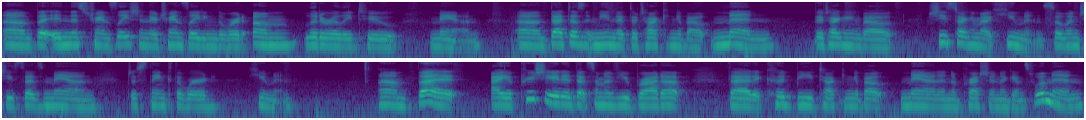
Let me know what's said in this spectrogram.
Um, but in this translation, they're translating the word um literally to man. Uh, that doesn't mean that they're talking about men. They're talking about she's talking about humans. So when she says man, just think the word human. Um, but I appreciated that some of you brought up that it could be talking about man and oppression against women,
